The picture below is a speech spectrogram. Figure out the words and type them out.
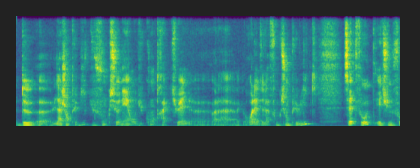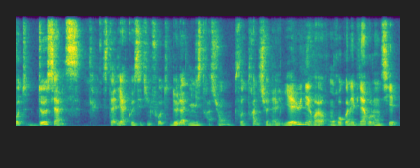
de l'agent public, du fonctionnaire ou du contractuel, relève de la fonction publique, cette faute est une faute de service. C'est-à-dire que c'est une faute de l'administration, faute traditionnelle. Il y a eu une erreur, on reconnaît bien volontiers.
